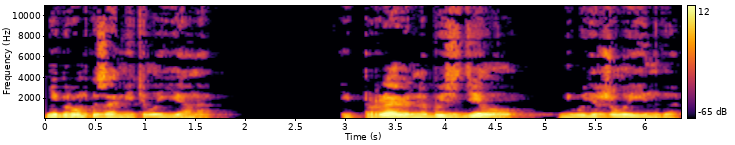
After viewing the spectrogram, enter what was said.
Негромко заметила Яна. И правильно бы сделал, не выдержала Инга.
